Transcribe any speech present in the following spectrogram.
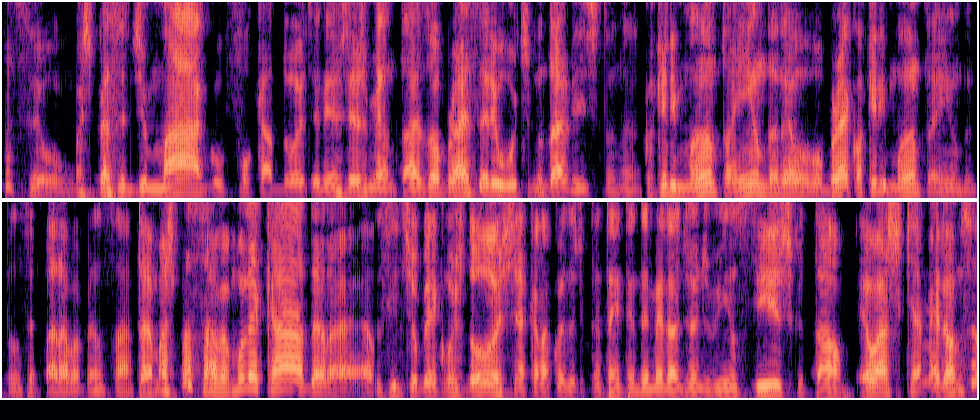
para ser uma espécie de mago, focador de energias mentais, o O'Brien seria o último da lista, né? Com aquele manto ainda, né? O O'Brien com aquele manto ainda. Então você parava pra pensar. Então é mais passável. A molecada, ela, ela se sentiu bem com os dois, tinha aquela coisa de tentar entender melhor de onde vinha o Cisco e tal. Eu acho que é melhor, não sei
